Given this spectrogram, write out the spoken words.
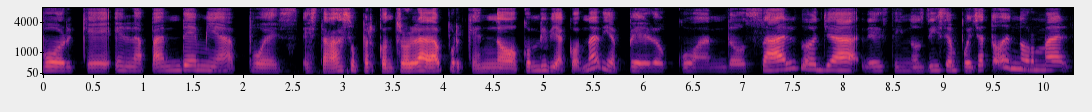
porque en la pandemia pues estaba súper controlada porque no convivía con nadie, pero cuando salgo ya este, y nos dicen pues ya todo es normal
